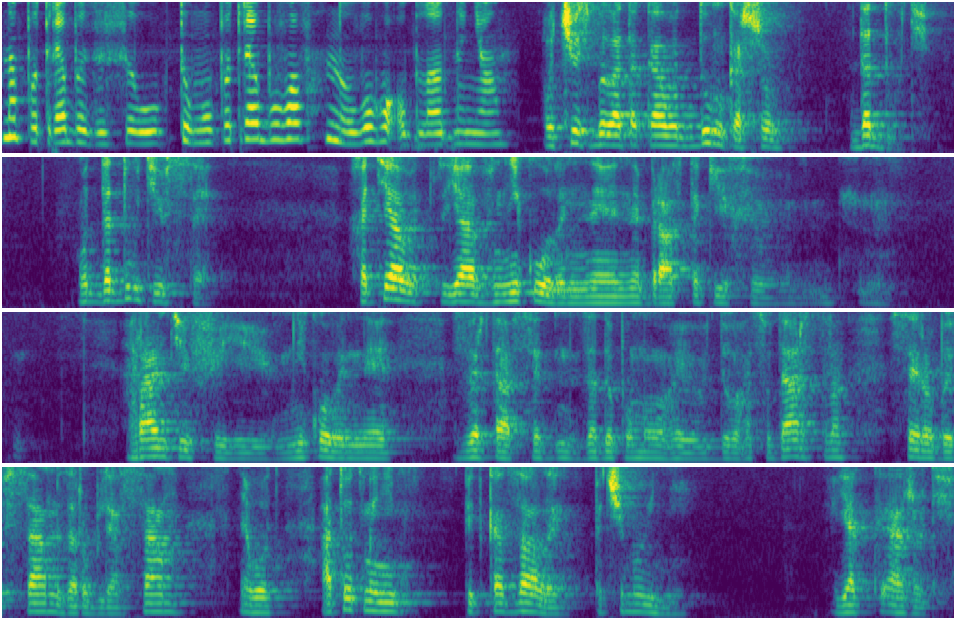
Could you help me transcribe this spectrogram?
на потреби ЗСУ, тому потребував нового обладнання. От щось була така от думка, що дадуть. От дадуть і все. Хоча от я ніколи не, не брав таких е, грантів і ніколи не звертався за допомогою до государства, все робив сам, заробляв сам. От. А тут мені підказали, чому і ні. Як кажуть,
